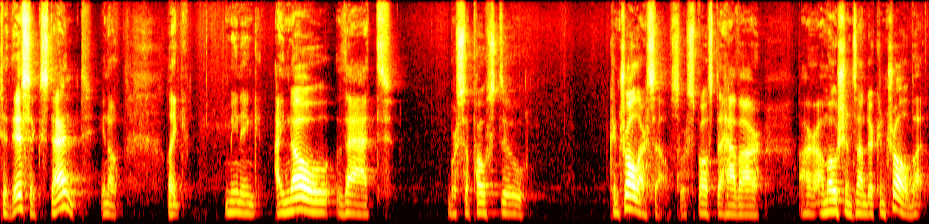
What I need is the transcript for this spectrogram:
to this extent, you know, like, meaning I know that we're supposed to control ourselves. We're supposed to have our, our emotions under control. But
